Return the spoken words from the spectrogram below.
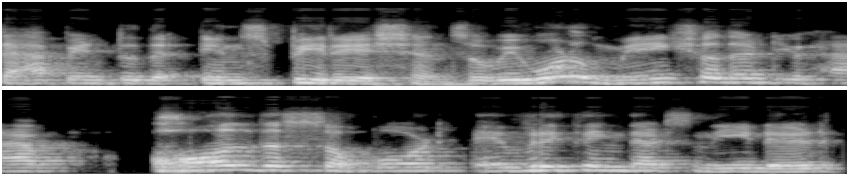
tap into the inspiration. So we want to make sure that you have all the support, everything that's needed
